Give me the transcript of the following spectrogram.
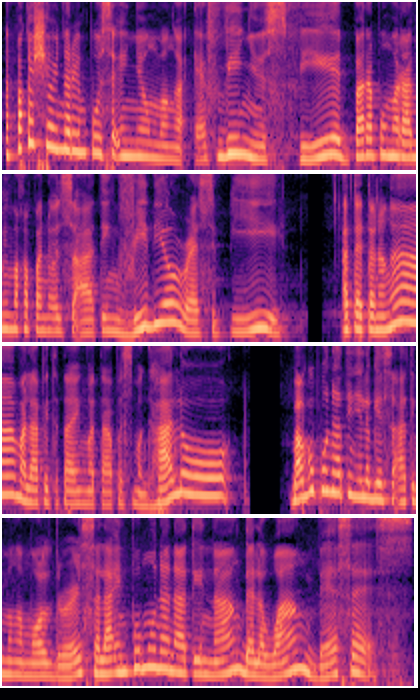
At pakishare na rin po sa inyong mga FV News feed para po maraming makapanood sa ating video recipe. At eto na nga, malapit na tayong matapos maghalo. Bago po natin ilagay sa ating mga molders, salain po muna natin ng dalawang beses.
